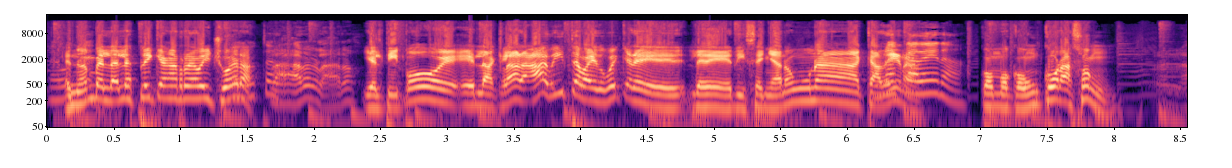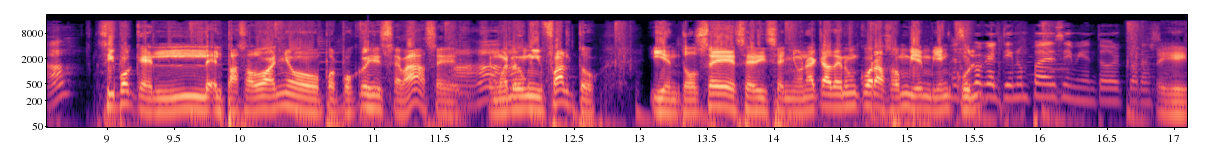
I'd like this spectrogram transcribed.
Me Eh, gusta. No, en verdad le explican a Rueda Me Bichuela. gusta. Claro, claro. Y el tipo eh, en la clara. Ah, viste, by the way, que le, le diseñaron una cadena. cadena. Como con un corazón. ¿Verdad? Sí, porque él el pasado año por poco se va, se, Ajá, se muere de un infarto. Y entonces se diseñó una cadena, un corazón bien, bien Eso cool. porque él tiene un padecimiento del corazón. Sí,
